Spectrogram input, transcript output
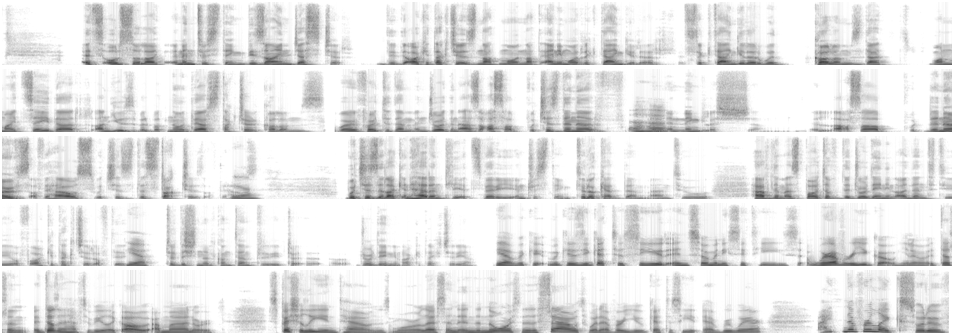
it's also like an interesting design gesture the, the architecture is not more not any more rectangular it's rectangular with columns that one might say they're unusable but no they are structured columns we refer to them in jordan as asab which is the nerve Uh-huh. in, in english um, al-asab the nerves of the house which is the structures of the Yeah. house which is like inherently it's very interesting to look at them and to have them as part of the Jordanian identity of architecture of the Yeah. traditional contemporary uh, Jordanian architecture yeah Yeah, because, because you get to see it in so many cities wherever you go. You know, it doesn't it doesn't have to be like oh Amman or especially in towns more or less, and in the north and the south, whatever. You get to see it everywhere. I'd never like sort of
